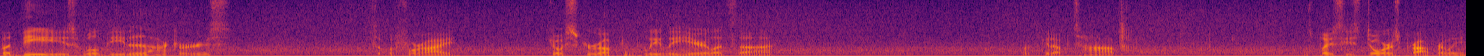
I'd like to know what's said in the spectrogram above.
But these will be lockers. So before I go screw up completely here, let's uh let's get up top. Let's place these doors properly.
